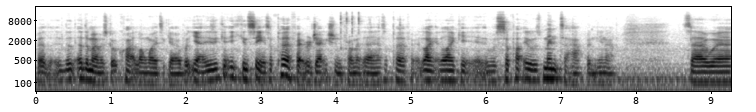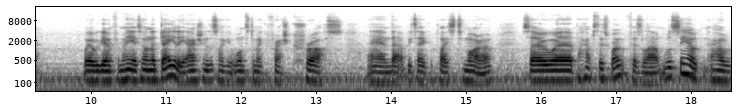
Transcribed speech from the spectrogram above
but at the moment, it's got quite a long way to go. But yeah, you can, you can see it's a perfect rejection from it there. It's a perfect like like it, it was it was meant to happen, you know. So uh, where we're going from here? So on the daily, it actually looks like it wants to make a fresh cross, and that will be taking place tomorrow. So uh, perhaps this won't fizzle out. We'll see how how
